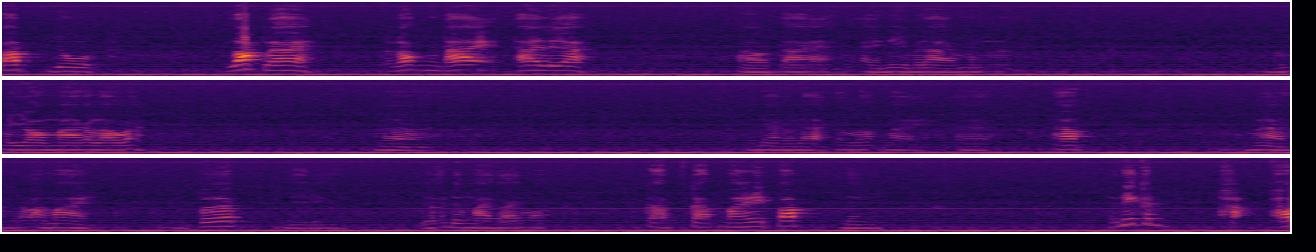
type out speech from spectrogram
ปั๊บอยู่ ล็อกเลย ล็อกท้ายท้ายเรือ เอาตายไอ้นี่ไม่ได้มัน มันไม่ยอมมากับเราอะอ่าไม่ได้ไม่ได้ต้องล็อกใหม่อ่าเอามาเราเอาใหม่ปึ๊บนี่ดึงเดี๋ยวก็ดึงใหม่ไปหมดกลับกลับมานี่ปั๊บหนึ่งทีนี้ก็พอ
